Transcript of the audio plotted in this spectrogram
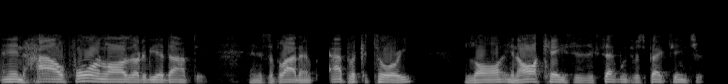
and how foreign laws are to be adopted, and it's applied applicatory law in all cases except with respect to inter-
